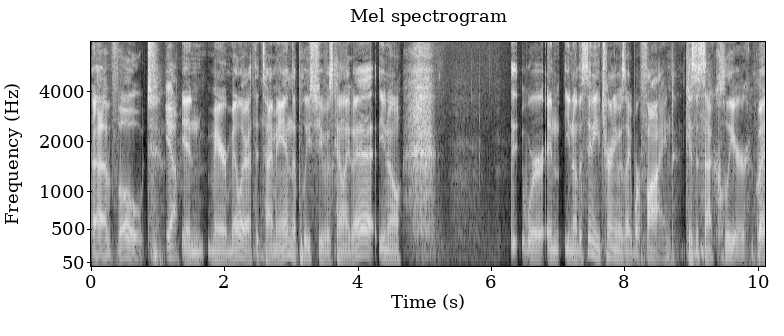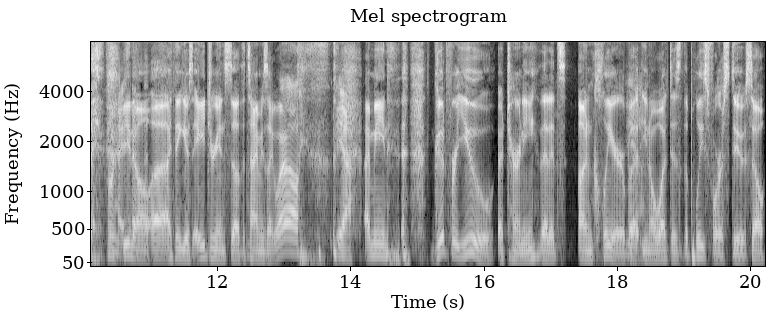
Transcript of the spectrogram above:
uh, vote. Yeah. In Mayor Miller at the time and the police chief was kind of like, eh, you know, we're in, you know, the city attorney was like, we're fine because it's not clear. But, right. you know, uh, I think it was Adrian still at the time. He's like, well, Yeah. I mean, good for you, attorney, that it's unclear, but Yeah. you know, what does the police force do? So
